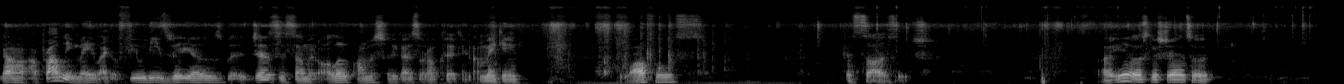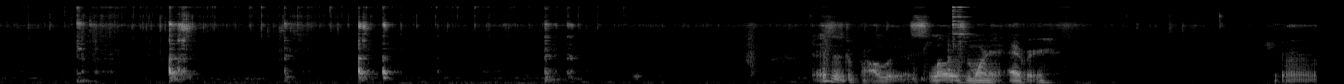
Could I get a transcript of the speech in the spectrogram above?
Now, I probably made like a few of these videos, but just to sum it all up, I'm gonna show you guys what I'm cooking. I'm making waffles and sausage. Uh, yeah, let's get straight into it. This is the, probably the slowest morning ever. Um,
